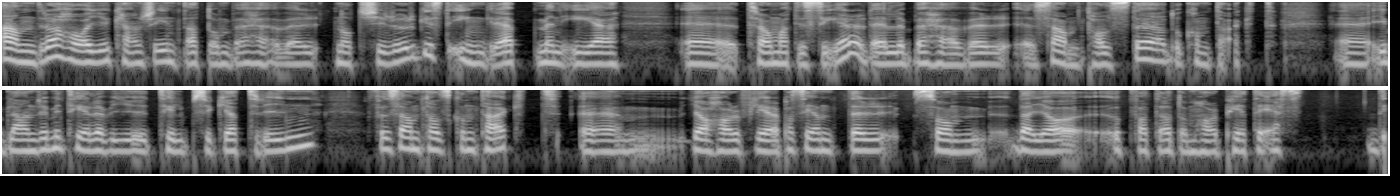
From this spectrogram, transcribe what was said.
Andra har ju kanske inte att de behöver något kirurgiskt ingrepp men är eh, traumatiserade eller behöver eh, samtalsstöd och kontakt. Eh, ibland remitterar vi ju till psykiatrin för samtalskontakt. Eh, jag har flera patienter som, där jag uppfattar att de har PTSD,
